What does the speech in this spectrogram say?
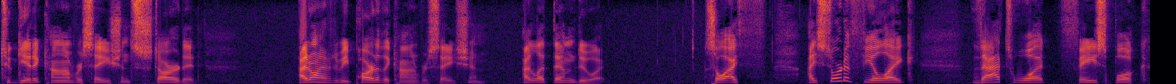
to get a conversation started. I don't have to be part of the conversation. I let them do it. So I, I sort of feel like that's what Facebook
